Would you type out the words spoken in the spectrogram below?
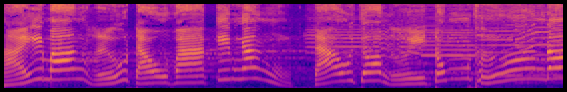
hãy mang rượu trầu và kim ngân trao cho người trúng thưởng đó.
